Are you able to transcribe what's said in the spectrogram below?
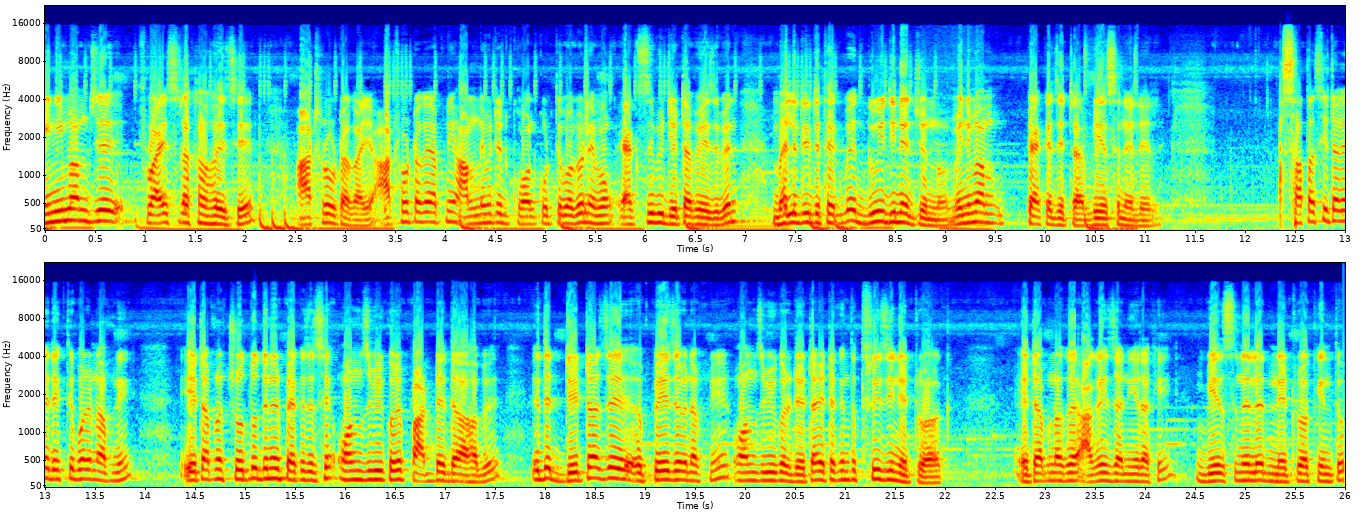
মিনিমাম যে প্রাইস রাখা হয়েছে আঠেরো টাকায়। আঠেরো টাকায় আপনি আনলিমিটেড কল করতে পারবেন এবং এক জিবি ডেটা পেয়ে যাবেন। ভ্যালিডিটি থাকবে দুই দিনের জন্য মিনিমাম প্যাকেজ এটা বিএসএনএলের সাতাশি টাকায় দেখতে পারেন আপনি, এটা আপনার চোদ্দ দিনের প্যাকেজ আছে ওয়ান জিবি করে পার ডে দেওয়া হবে। এদের ডেটা যে পেয়ে যাবেন আপনি ওয়ান জিবি করে ডেটা এটা কিন্তু থ্রি জি নেটওয়ার্ক এটা আপনাকে আগেই জানিয়ে রাখি বিএসএনএলের নেটওয়ার্ক কিন্তু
